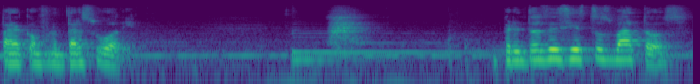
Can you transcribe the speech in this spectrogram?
para confrontar su odio. Pero entonces si estos vatos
